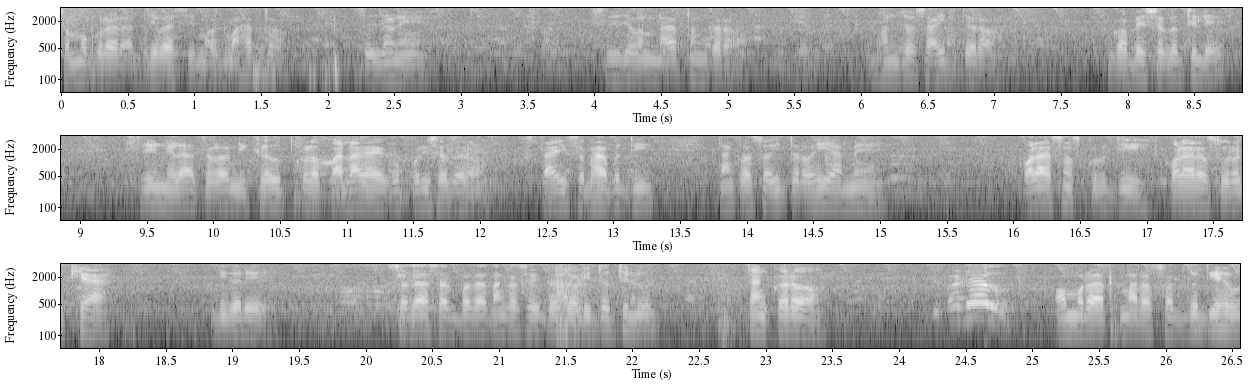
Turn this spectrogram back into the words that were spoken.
ସମଗ୍ର ରାଜ୍ୟବାସୀ ମର୍ମାହତ। ସେ ଜଣେ ଶ୍ରୀଜଗନ୍ନାଥଙ୍କର ଭଞ୍ଜ ସାହିତ୍ୟର ଗବେଷକ ଥିଲେ। ଶ୍ରୀ ନୀଳାଚଳ ନିଖିଳ ଉତ୍କଳ ପାଲା ଗାୟକ ପରିଷଦର ସ୍ଥାୟୀ ସଭାପତି। ତାଙ୍କ ସହିତ ରହି ଆମେ କଳା ସଂସ୍କୃତି କଳାର ସୁରକ୍ଷା ଦିଗରେ ସଦାସର୍ବଦା ତାଙ୍କ ସହିତ ଜଡ଼ିତ ଥିଲୁ। ତାଙ୍କର ଅମର ଆତ୍ମାର ସଦ୍ଗତି ହେଉ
